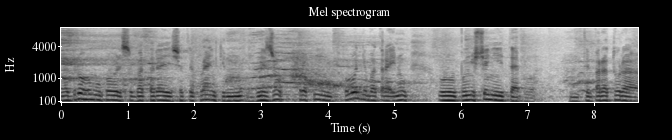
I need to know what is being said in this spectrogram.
На другому поверсі батареї ще тепленькі, внизу трохи ну, холодні батареї, ну у поміщенні тепло. Температура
